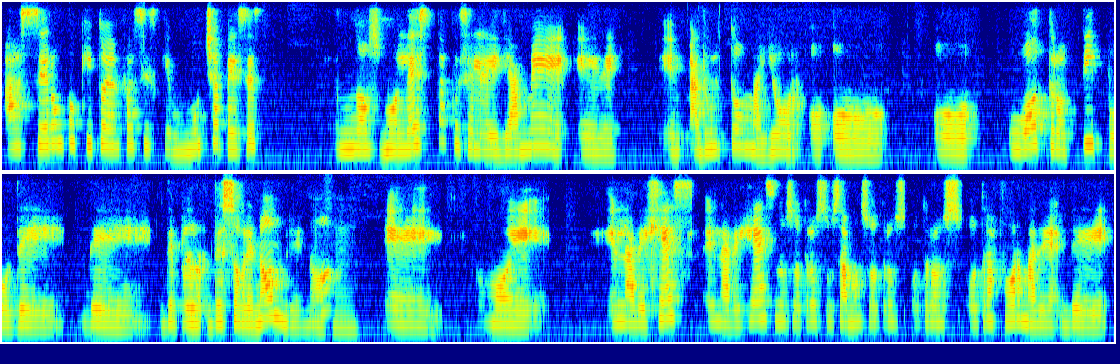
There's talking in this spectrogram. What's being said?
hacer un poquito de énfasis que muchas veces nos molesta que se le llame eh, adulto mayor o, o, u otro tipo de, de, de, sobrenombre, ¿no? como eh, en la vejez, en la vejez nosotros usamos otros, otros, otra forma de,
